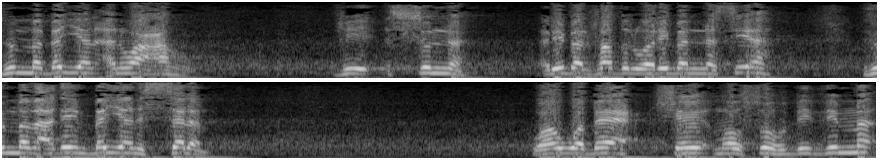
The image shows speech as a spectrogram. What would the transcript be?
ثم بين أنواعه في السنة ربا الفضل وربا النسيئة ثم بعدين بين السلم وهو بيع شيء موصوف بالذمة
